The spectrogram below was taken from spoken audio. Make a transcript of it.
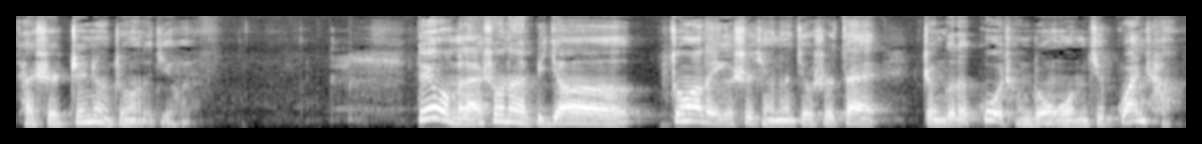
才是真正重要的机会。对于我们来说呢，比较重要的一个事情呢，就是在整个的过程中，我们去观察，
